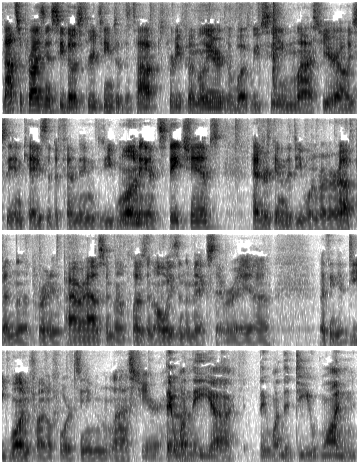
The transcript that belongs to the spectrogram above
Not surprising to see those three teams at the top. Pretty familiar to what we've seen last year. Obviously, NK is the defending D1 and state champs. Hendricken, the D1 runner up, and the perennial powerhouse, and Mount Pleasant always in the mix. They were a, uh, I think, a D1 Final Four team last year. They won um, the uh, they won the D1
